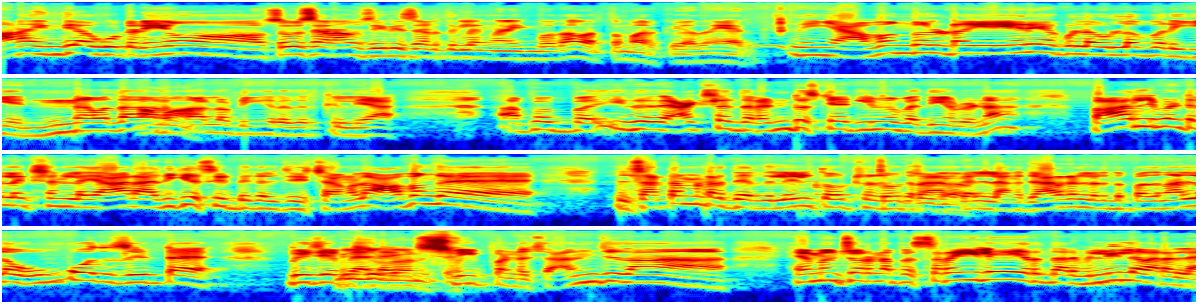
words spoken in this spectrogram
ஆனா இந்தியா கூட்டணியும் சிவசேனாவும் சீரியஸாக எடுத்துக்கலன்னு நினைக்கும் போது தான் வருத்தமா இருக்கு. அதனையா இருக்கு. நீங்கள் அவங்களுடைய ஏரியாக்குள்ளே உள்ள போகிறீங்க என்னதான் இருந்தாலும் அப்படிங்கிறது இருக்கு இல்லையா? அப்போ இப்போ இது ஆக்சுவலாக இந்த ரெண்டு ஸ்டேட்லையுமே பார்த்தீங்க அப்படின்னா பார்லிமெண்ட் எலெக்ஷனில் யார் அதிக சீட்டுகள் ஜெயிச்சாங்களோ அவங்க சட்டமன்ற தேர்தலில் தோற்றிருக்கிறார்கள் நாங்கள் ஜார்க்கண்ட்ல இருந்து பதினாலில் ஒம்பது சீட்டை பிஜேபி. ஸ்வீப் பண்ணுச்சு. அஞ்சு தான் ஹேமந்த் சோரன் அப்போ சிறையிலே இருந்தார் வெளியில் வரல.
